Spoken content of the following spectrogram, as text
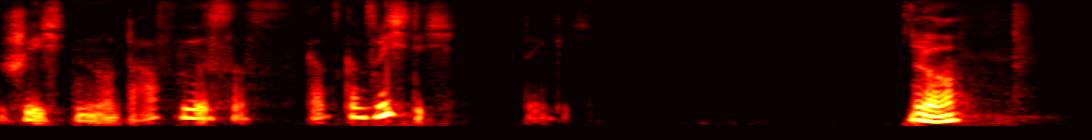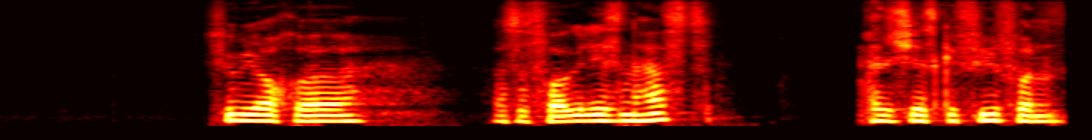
Geschichten. Und dafür ist das ganz, ganz wichtig, denke ich. Ja. Ich fühle mich auch, äh, als du es vorgelesen hast, hatte ich das Gefühl von,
